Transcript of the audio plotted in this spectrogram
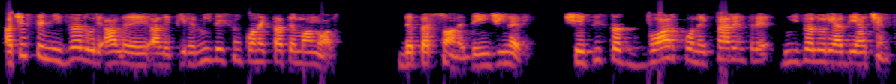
aceste niveluri ale, ale piramidei sunt conectate manual de persoane, de ingineri și există doar conectare între niveluri adiacente.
